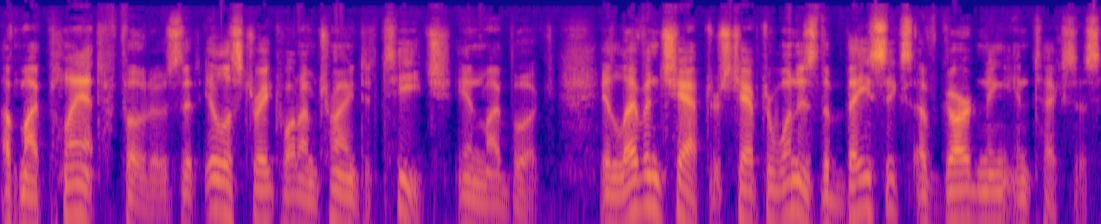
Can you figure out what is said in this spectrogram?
of my plant photos that illustrate what I'm trying to teach in my book. 11 chapters. Chapter 1 is the basics of gardening in Texas.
